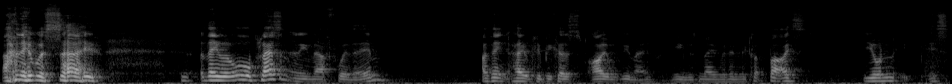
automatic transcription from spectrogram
and it was so. They were all pleasant enough with him. I think hopefully because I, you know, he was known within the club. But I, you're, it's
